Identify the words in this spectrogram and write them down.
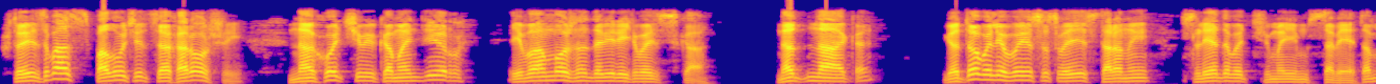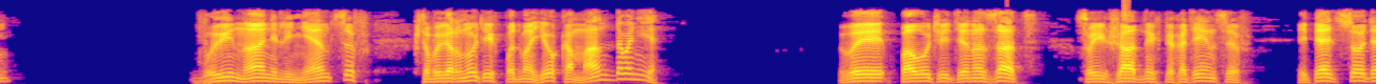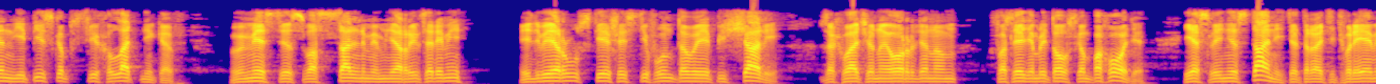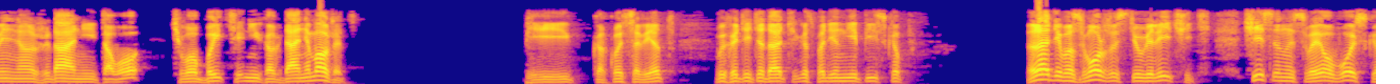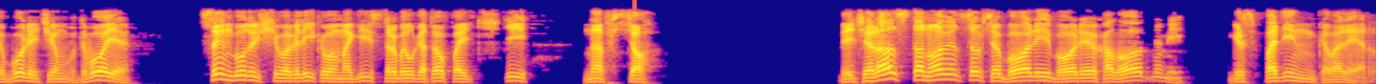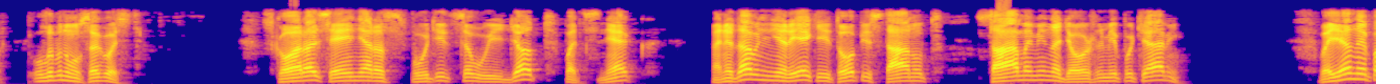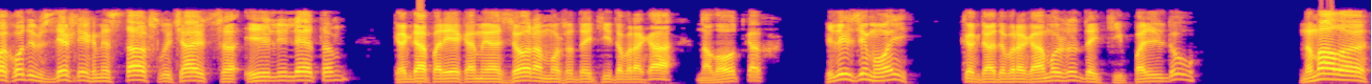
«что из вас получится хороший, находчивый командир, и вам можно доверить войска. Однако Готовы ли вы со своей стороны следовать моим советам? Вы наняли немцев, чтобы вернуть их под мое командование? Вы получите назад своих жадных пехотинцев и пять сотен епископских латников вместе с вассальными мне рыцарями и две русские шестифунтовые пищали, захваченные орденом в последнем литовском походе, если не станете тратить время на ожидание того, чего быть никогда не может. — И какой совет вы хотите дать, господин епископ? Ради возможности увеличить численность своего войска более чем вдвое, сын будущего великого магистра был готов почти на все. Вечера становятся все более и более холодными, господин кавалер улыбнулся гость. Скоро Сеня распутится, уйдет под снег, а недавние реки и топи станут самыми надежными путями. Военные походы в здешних местах случаются или летом, когда по рекам и озерам можно дойти до врага на лодках, или зимой, когда до врага можно дойти по льду. Но мало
